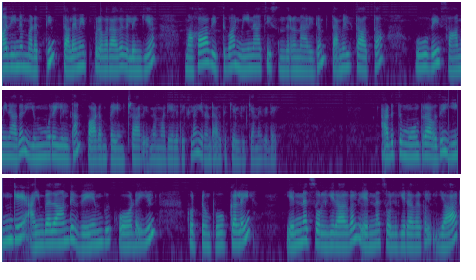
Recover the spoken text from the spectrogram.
ஆதீன மடத்தின் தலைமை புலவராக விளங்கிய மகா வித்வான் மீனாட்சி சுந்தரனாரிடம் தமிழ் தாத்தா ஊவே சாமிநாதர் இம்முறையில்தான் பாடம் பயின்றார். இந்த மாதிரி எழுதிக்கலாம். இரண்டாவது கேள்விக்கான விடை. அடுத்து மூன்றாவது. இங்கே ஐம்பதாண்டு வேம்பு கோடையில் கொட்டும் பூக்களை என்ன சொல்கிறார்கள்? என்ன சொல்கிறவர்கள்? யார்?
